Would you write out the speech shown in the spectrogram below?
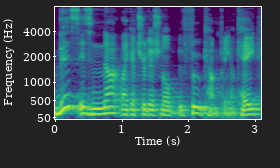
This is not like a traditional food company, okay,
